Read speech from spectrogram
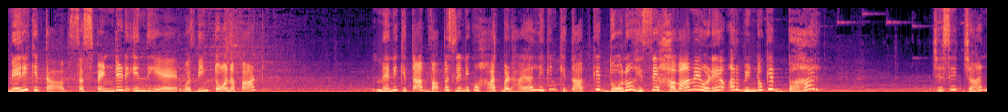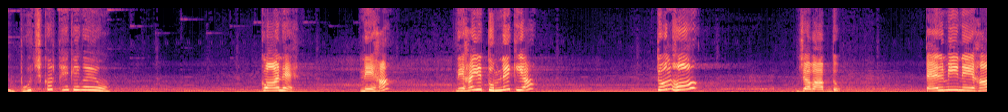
मेरी किताब suspended in the air was being torn apart मैंने किताब वापस लेने को हाथ बढ़ाया, लेकिन किताब के दोनों हिस्से हवा में उड़े और विंडो के बाहर। जैसे जान बूझ कर फेंके गए हो। कौन है? नेहा? नेहा, ये तुमने किया? तुम हो? जवाब दो। Tell me Neha.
